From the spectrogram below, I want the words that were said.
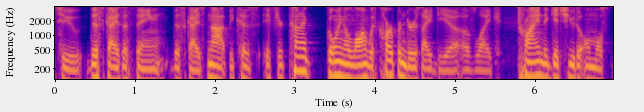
to this guy's a thing, this guy's not. Because if you're kind of going along with Carpenter's idea of like trying to get you to almost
